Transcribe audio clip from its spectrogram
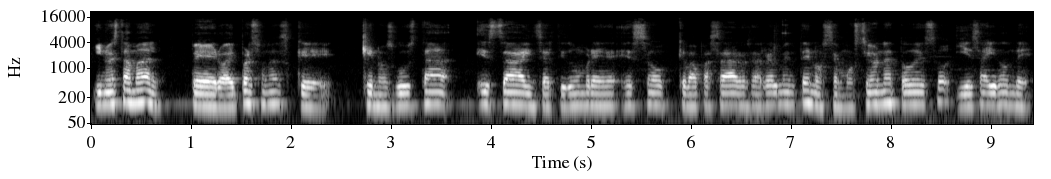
Y no está mal, pero hay personas que, que nos gusta esa incertidumbre, eso que va a pasar. O sea, realmente nos emociona todo eso y es ahí donde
